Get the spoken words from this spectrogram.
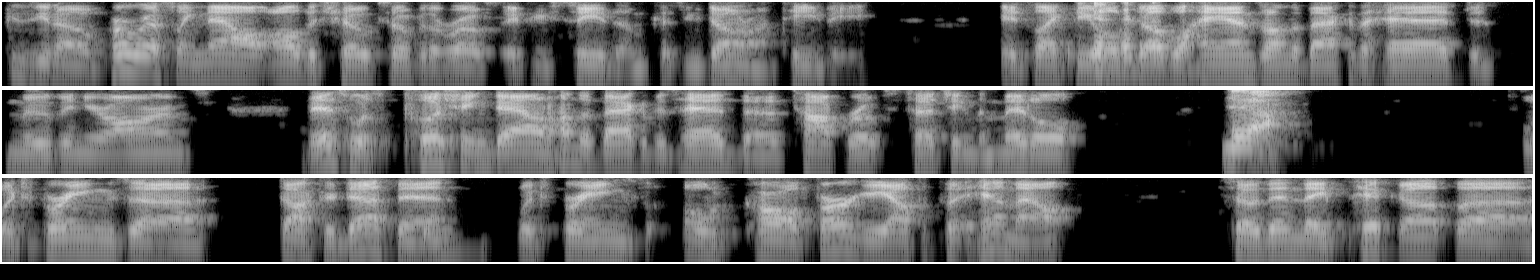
because you know, pro wrestling now, all the chokes over the ropes, if you see them, because you don't on TV, it's like the old double hands on the back of the head, just moving your arms. This was pushing down on the back of his head, the top ropes touching the middle. Yeah. Which brings uh, Dr. Death in, which brings old Carl Fergie out to put him out. So then they pick up uh,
